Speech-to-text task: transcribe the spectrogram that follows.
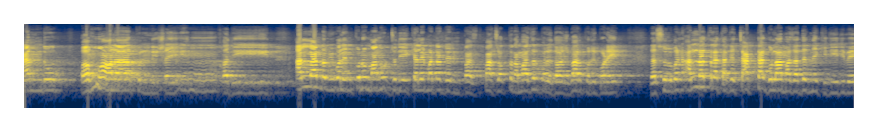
হামদু ওয়া হুয়া আলা কুল্লি শাইইন আল্লাহ নবী বলেন, কোন মানুষ যদি এই কালেমাটা পাঁচ ওয়াক্ত নামাজের পরে দশ বার করে পড়ে রাসূল বলেন, আল্লাহ তাআলা তাকে চারটা গোলাম আজাদের নেকি দিয়ে দিবে।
